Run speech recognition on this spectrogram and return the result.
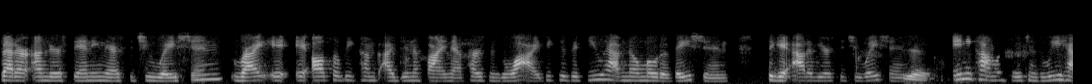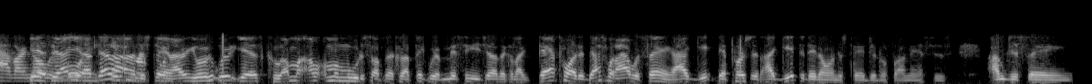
better understanding their situation, right? It, it also becomes identifying that person's why. Because if you have no motivation to get out of your situation, Yeah. any conversations we have are Yeah, null see, I, yeah, that I understand. I, we're, we're, yeah, it's cool. I'm, I'm, I'm gonna move to something because I think we're missing each other. Cause like that part, of, that's what I was saying. I get that person. I get that they don't understand general finances. I'm just saying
